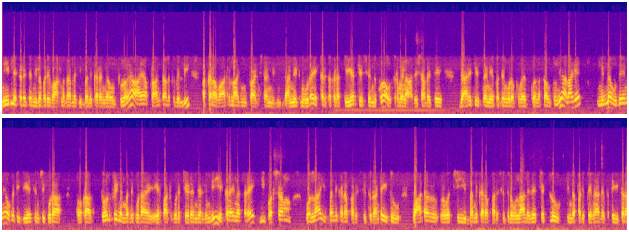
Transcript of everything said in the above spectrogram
నీళ్ళు ఎక్కడైతే నిలబడి వాహనదారులకు ఇబ్బందికరంగా ఉంటున్నాయో ఆయా ప్రాంతాలకు వెళ్ళి అక్కడ వాటర్ లాగింగ్ పాయింట్స్ అన్నిటిని కూడా ఎక్కడికక్కడ క్లియర్ చేసేందుకు అవసరమైన ఆదేశాలు అయితే జారీ చేసిన నేపథ్యం కూడా ఒకవైపు కొనసాగుతుంది. అలాగే నిన్న ఉదయమే ఒకటి జిఎస్ఎంసీ కూడా ఒక టోల్ ఫ్రీ నెంబర్ని కూడా ఏర్పాటు కూడా చేయడం జరిగింది. ఎక్కడైనా సరే ఈ వర్షం వల్ల ఇబ్బందికర పరిస్థితులు అంటే ఇటు వాటర్ వచ్చి ఇబ్బందికర పరిస్థితులు ఉన్నా లేదా చెట్లు కింద పడిపోయినా లేకపోతే ఇతర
